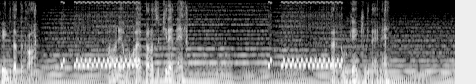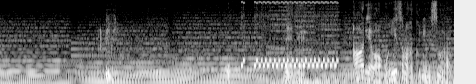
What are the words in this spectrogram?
元気だったか？アーリアも相変わらず綺麗ね。二人とも元気みたいね。ねえねえアーリアはお兄様の国に住むの？うん。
